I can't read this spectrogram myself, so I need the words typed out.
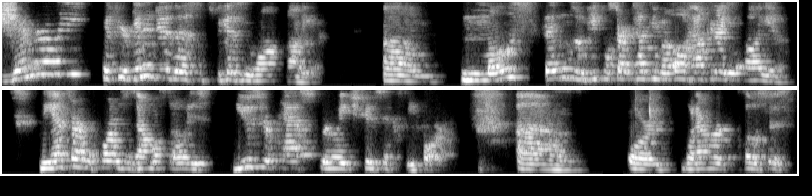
Generally, if you're going to do this, it's because you want audio. Um, most things, when people start talking about, oh, how can I get audio? The answer on the forums is almost always user pass through H264 um, or whatever closest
